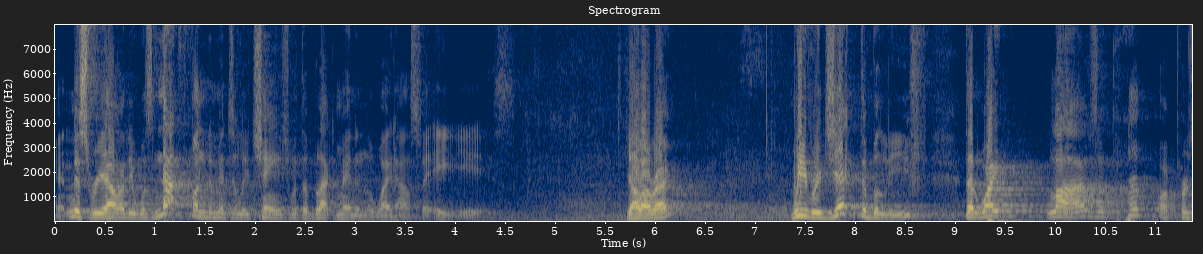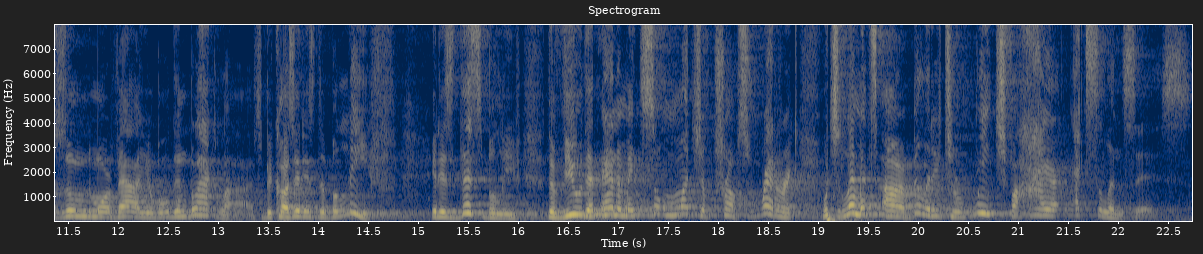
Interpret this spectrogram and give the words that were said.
And this reality was not fundamentally changed with the black man in the White House for eight years. Y'all all right? We reject the belief that white lives are, pre are presumed more valuable than black lives because it is the belief it is this belief, the view that animates so much of Trump's rhetoric, which limits our ability to reach for higher excellences.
